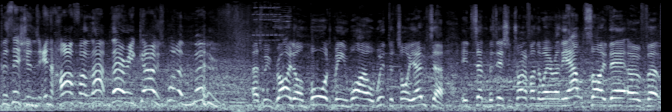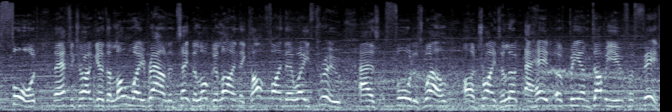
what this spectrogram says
positions in half a lap. There he goes. What a move! As we ride on board, meanwhile, with the Toyota in second position, trying to find the way around the outside there of uh, Ford. They have to try and go the long way round and take the longer line. They can't find their way through as Ford as well are trying to look ahead of BMW for fifth.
